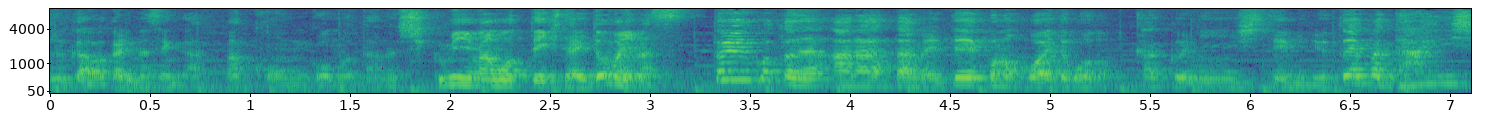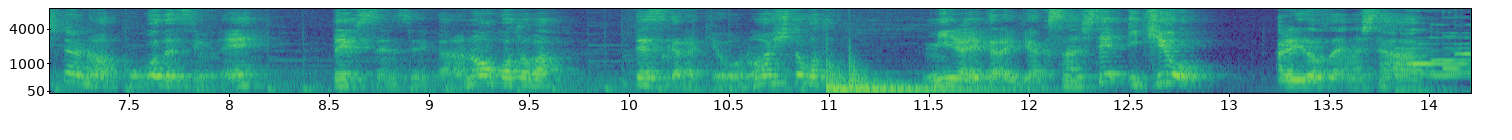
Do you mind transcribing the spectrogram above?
るかわかりませんが、まあ、今後も楽しく見守っていきたいと思います。ということで改めてこのホワイトボード確認してみると、やっぱ大事なのはここですよね。出口先生からのお言葉。ですから今日の一言。未来から逆算して生きようありがとうございました。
